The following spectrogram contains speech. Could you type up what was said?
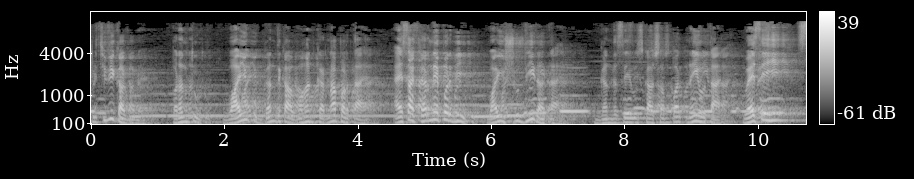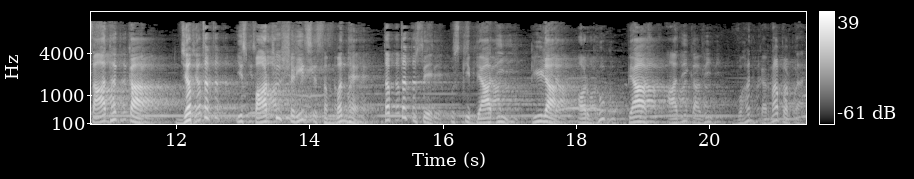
पृथ्वी का गुण है। परंतु वायु को गंध का वहन करना पड़ता है। ऐसा करने पर भी वायु शुद्ध ही रहता है। गंध से उसका संपर्क नहीं होता है। वैसे ही साधक का जब तक इस पार्थिव शरीर से संबंध है तब तक उसे उसकी व्याधि, पीड़ा और भूख, प्यास आदि का भी वहन करना पड़ता है।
